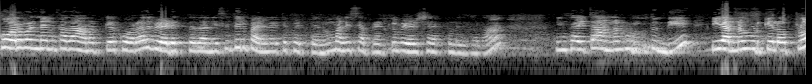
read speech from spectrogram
కూర వండాను కదా అనపకాయ కూర అది వేడెక్కుతుంది అనేసి దీని పైన అయితే పెట్టాను. మళ్ళీ సెపరేట్గా వేడి చేయక్కర్లేదు కదా. ఇంకా అయితే అన్నం ఉడుకుతుంది. ఈ అన్నం ఉడికే లోపల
